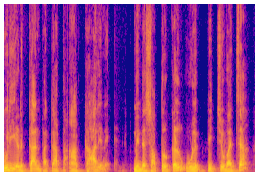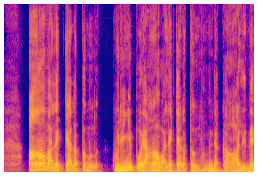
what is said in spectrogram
ഊരിയെടുക്കാൻ പറ്റാത്ത ആ കാലിനെ നിന്റെ ശത്രുക്കൾ ഒളിപ്പിച്ചു വച്ച ആ വലയ്ക്കകത്ത് നിന്ന് കുരുങ്ങിപ്പോയ ആ വലയ്ക്കകത്ത് നിന്ന് നിന്റെ കാലിനെ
